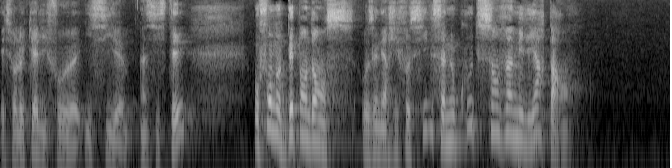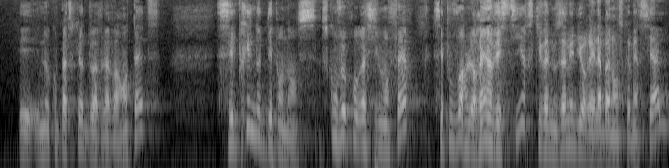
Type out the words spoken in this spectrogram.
et sur lequel il faut euh, ici euh, insister. Au fond, notre dépendance aux énergies fossiles, ça nous coûte 120 milliards par an. Et nos compatriotes doivent l'avoir en tête. C'est le prix de notre dépendance. Ce qu'on veut progressivement faire, c'est pouvoir le réinvestir, ce qui va nous améliorer la balance commerciale,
